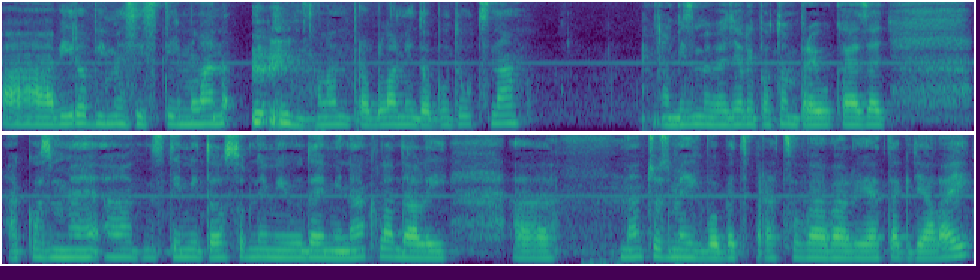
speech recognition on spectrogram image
a vyrobíme si s tým len, len problémy do budúcna, aby sme vedeli potom preukázať, ako sme s týmito osobnými údajmi nakladali, na čo sme ich vôbec spracovávali a tak ďalej.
